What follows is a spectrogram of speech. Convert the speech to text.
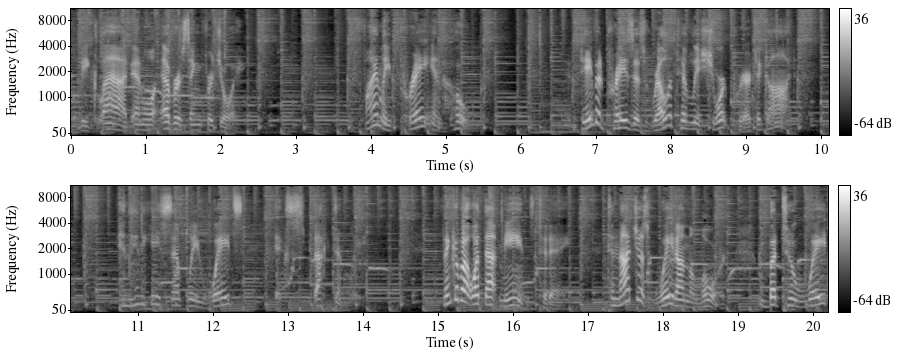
will be glad and will ever sing for joy. Finally, pray in hope. David prays this relatively short prayer to God, and then he simply waits expectantly. Think about what that means today to not just wait on the Lord, but to wait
